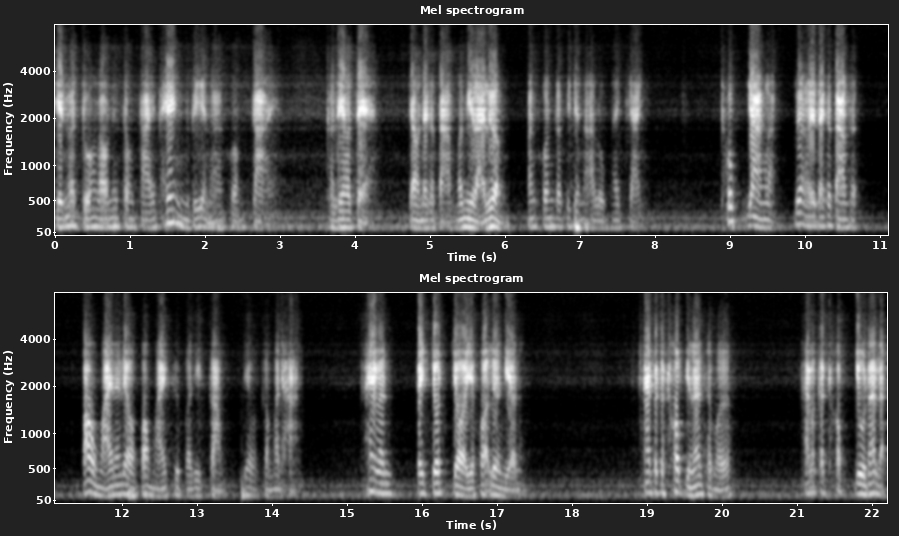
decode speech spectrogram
เห็นว่าตัวเราเนี่ยต้องตายเพ่งพิจารณาความตาย ก็แล้วแต่เจ้าในกระตามมันมีหลายเรื่องบางคนก็พิจารณาลมหายใจ ทุกอย่างล่ะ เรื่องอะไรใดก็ตามเถอะ เป้าหมายนั้นเรียกว่าเป้าหมายคือปฏิกรรม เรียกว่ากรรมฐาน ให้มัน ไปจดจ่อเฉพาะเรื่องเดียวนะให้ไปกระทบอยู่นั้นเสมอให้มันกระทบอยู่นั่นแหละ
